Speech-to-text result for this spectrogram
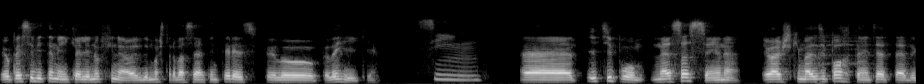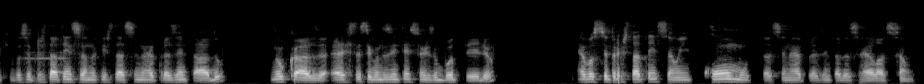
eu percebi também que ali no final ele demonstrava certo interesse pelo, pelo Henrique. Sim. É, e, tipo, nessa cena, eu acho que mais importante até do que você prestar atenção no que está sendo representado, no caso, estas segundas intenções do Botelho, é você prestar atenção em como está sendo representada essa relação.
